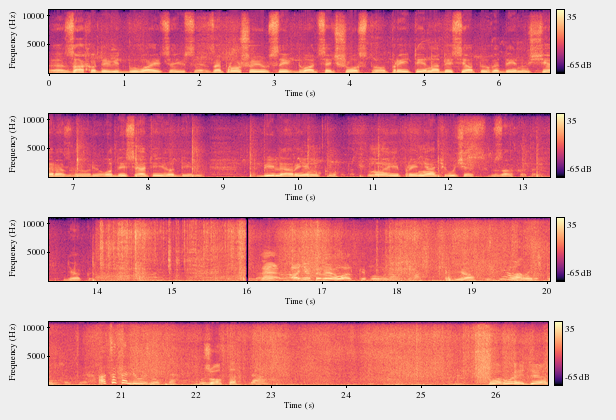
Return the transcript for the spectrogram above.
е, заходи відбуваються і все. Запрошую всіх 26-го прийти на 10-ту годину, ще раз говорю, о 10-й годині біля ринку, ну і прийняти участь в заходах. Дякую. Це Анютини глазки були. Я? Ялочки. А це калюжниця. Жовта? Да. Благое діло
